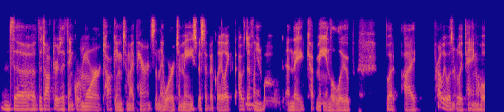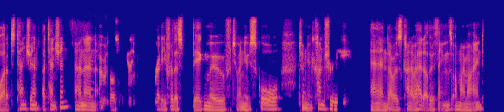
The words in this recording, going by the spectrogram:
the the doctors I think were more talking to my parents than they were to me specifically. Like I was mm. definitely involved and they kept me in the loop, but I probably wasn't really paying a whole lot of attention attention. And then I was also getting ready for this big move to a new school, to a new country, and I was kind of I had other things on my mind.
